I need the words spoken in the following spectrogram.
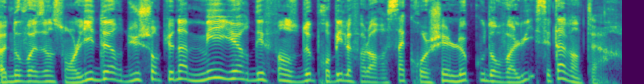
Euh, nos voisins sont leaders du championnat, meilleure défense de Pro B. Il va falloir s'accrocher. Le coup d'envoi, lui, c'est à 20h.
